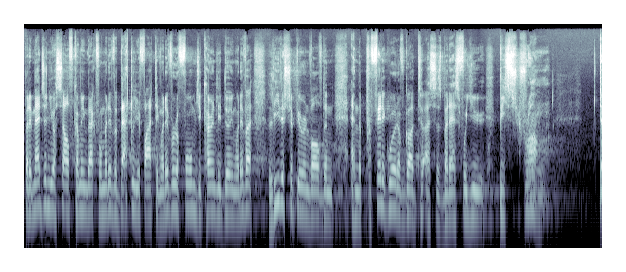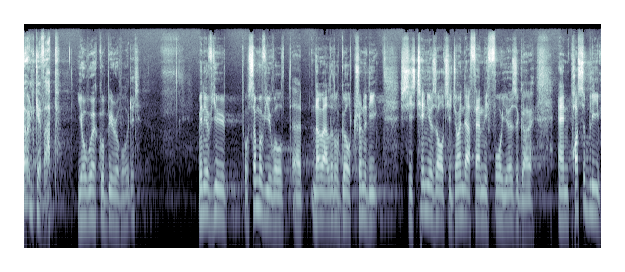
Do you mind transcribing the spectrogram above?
But imagine yourself coming back from whatever battle you're fighting, whatever reforms you're currently doing, whatever leadership you're involved in, and the prophetic word of God to us is, But as for you, be strong. Don't give up. Your work will be rewarded. Many of you, or some of you, will uh, know our little girl, Trinity. She's 10 years old. She joined our family four years ago. And possibly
